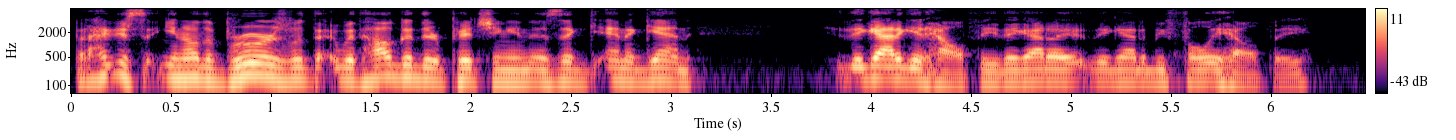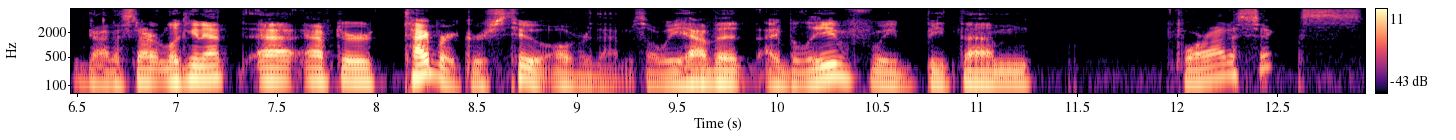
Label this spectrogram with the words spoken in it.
But I just, you know, the Brewers with with how good they're pitching and is and again, they got to get healthy. They got to they got to be fully healthy. Got to start looking at uh, after tiebreakers too over them. So we have it. I believe we beat them four out of six,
